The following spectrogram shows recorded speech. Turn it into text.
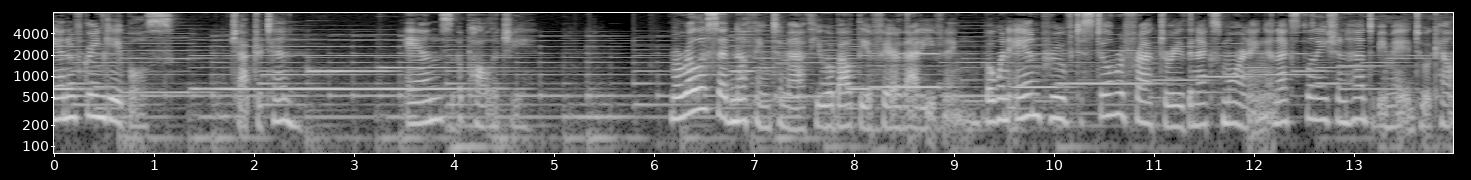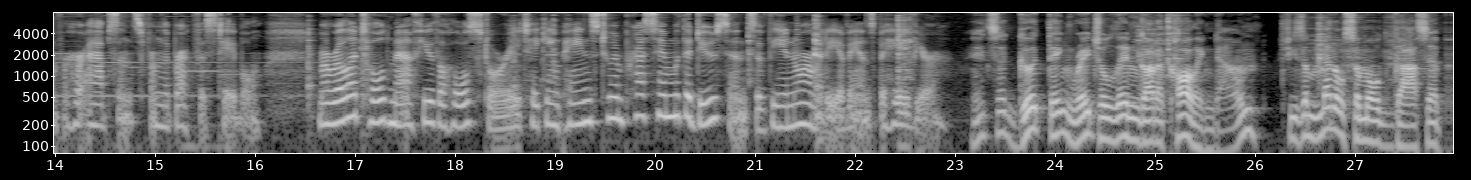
Anne of Green Gables, Chapter 10 Anne's Apology. Marilla said nothing to Matthew about the affair that evening, but when Anne proved still refractory the next morning, an explanation had to be made to account for her absence from the breakfast table. Marilla told Matthew the whole story, taking pains to impress him with a due sense of the enormity of Anne's behavior. It's a good thing Rachel Lynde got a calling down. She's a meddlesome old gossip,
